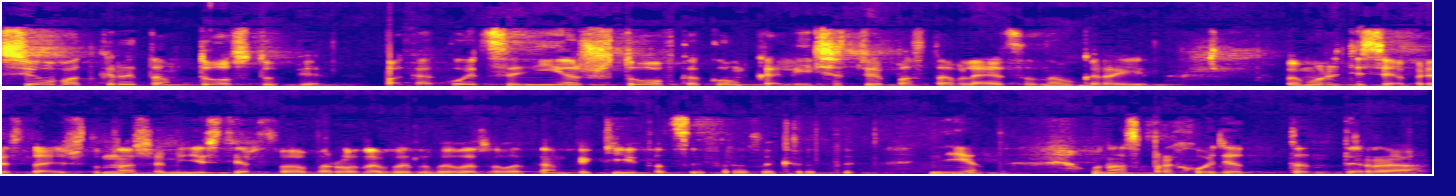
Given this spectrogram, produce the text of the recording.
Все в открытом доступе. По какой цене, что, в каком количестве поставляется на Украину. Вы можете себе представить, что наше Министерство обороны вы- выложило там какие-то цифры закрытые? Нет. У нас проходят тендера,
